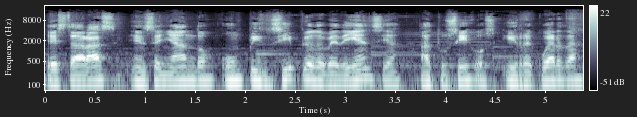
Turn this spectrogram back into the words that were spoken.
estarás enseñando un principio de obediencia a tus hijos y recuerda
